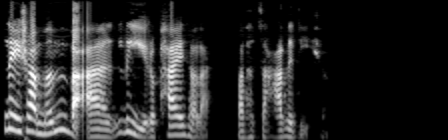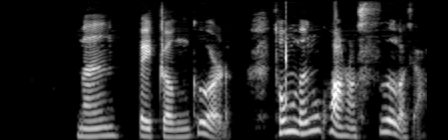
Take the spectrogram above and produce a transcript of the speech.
那扇门板立着拍下来，把他砸在底下，门被整个的从门框上撕了下来。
